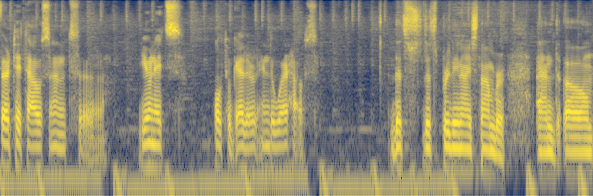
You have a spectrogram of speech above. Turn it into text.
30,000 uh, units altogether in the warehouse. That's that's pretty nice number. And um,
